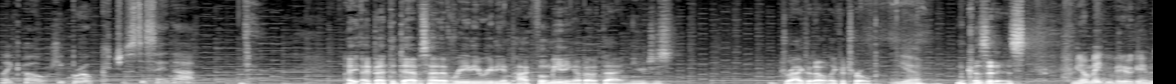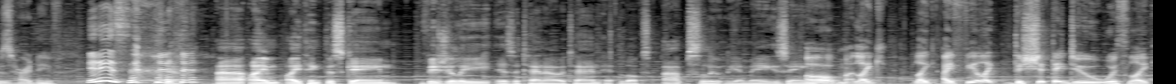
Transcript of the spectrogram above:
like, oh, he broke just to say that. I, I bet the devs had a really, really impactful meeting about that, and you just dragged it out like a trope Yeah, because it is. you know, making video games is hard, Neve. It is. Yeah. uh, I'm. I think this game visually is a 10 out of 10. It looks absolutely amazing. Oh, my, like, like I feel like the shit they do with like,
